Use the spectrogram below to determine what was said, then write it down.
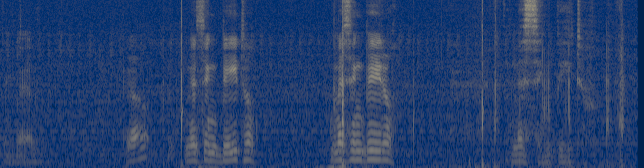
something, man. You know, missing beetle, missing beetle, missing beetle.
